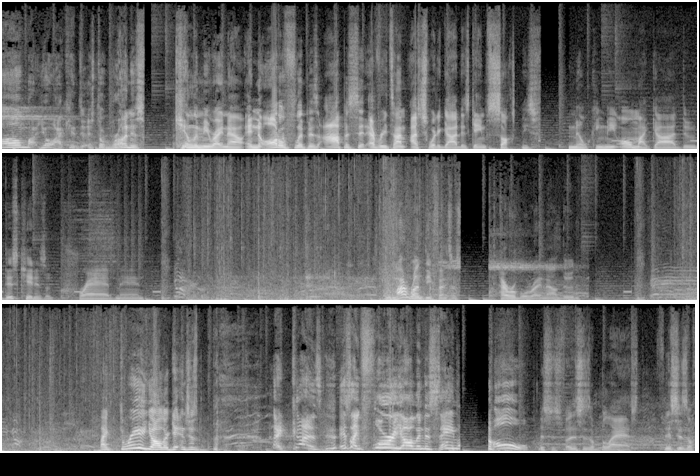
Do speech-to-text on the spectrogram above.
Oh my, yo, I can do It's the run is killing me right now. And the auto flip is opposite every time. I swear to God, this game sucks. He's milking me. Oh my God, dude. This kid is a crab, man. Dude, my run defense is terrible right now, dude. Like, three of y'all are getting just... like, cuz, it's like four of y'all in the same hole. This is, this is a blast. This is a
